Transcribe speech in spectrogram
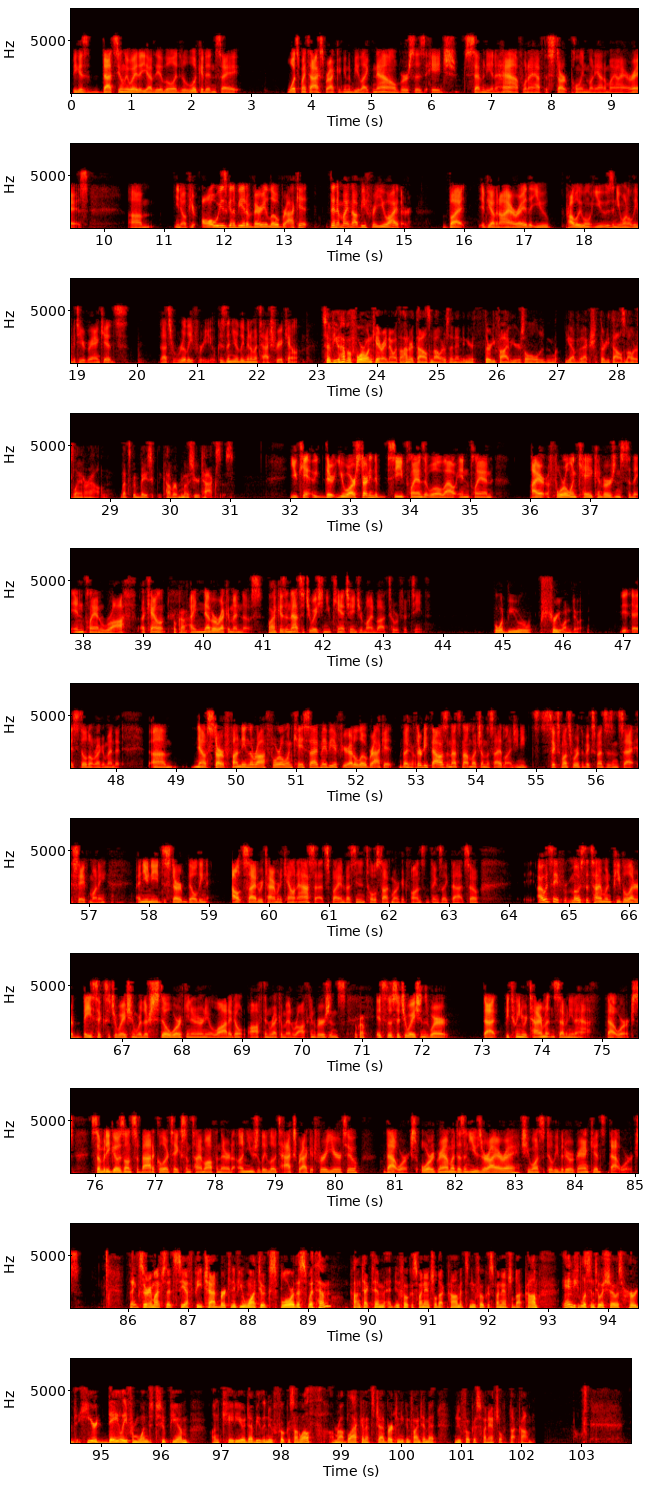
Because that's the only way that you have the ability to look at it and say, what's my tax bracket going to be like now versus age 70 and a half when I have to start pulling money out of my IRAs? Um, you know, if you're always going to be at a very low bracket, then it might not be for you either. But if you have an IRA that you probably won't use and you want to leave it to your grandkids, that's really for you because then you're leaving them a tax-free account. So if you have a 401k right now with $100,000 in it and you're 35 years old and you have an extra $30,000 laying around, that's going to basically cover most of your taxes. You can't. There, you are starting to see plans that will allow in-plan 401k conversions to the in-plan Roth account. Okay. I never recommend those Why? because in that situation you can't change your mind by October 15th. But what if you're sure you want to do it? it I still don't recommend it. Um, now start funding the Roth 401k side maybe if you're at a low bracket, but Yeah. 30,000 that's not much on the sidelines. You need 6 months worth of expenses and sa- save money and you need to start building outside retirement account assets by investing in total stock market funds and things like that. So I would say for most of the time when people are in a basic situation where they're still working and earning a lot, I don't often recommend Roth conversions. Okay. It's those situations where that between retirement and 70 and a half, that works. Somebody goes on sabbatical or takes some time off and they're at an unusually low tax bracket for a year or two, that works. Or grandma doesn't use her IRA, she wants to leave it to her grandkids, that works. Thanks very much. That's CFP Chad Burton. If you want to explore this with him, contact him at newfocusfinancial.com. It's newfocusfinancial.com. And you can listen to his shows heard here daily from 1 to 2 p.m. on KDOW, the New Focus on Wealth. I'm Rob Black, and that's Chad Burton. You can find him at newfocusfinancial.com.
